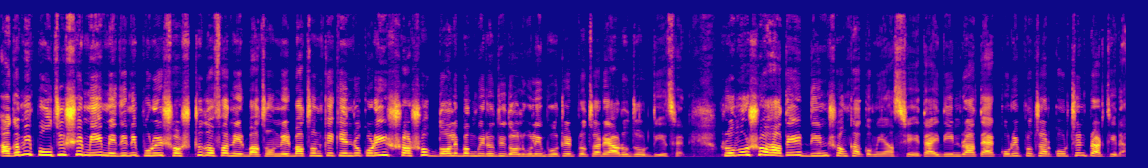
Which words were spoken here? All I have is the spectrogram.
আগামী পঁচিশে মে মেদিনীপুরের ষষ্ঠ দফা নির্বাচন। নির্বাচনকে কেন্দ্র করেই শাসক দল এবং বিরোধী দলগুলি ভোটের প্রচারে আরও জোর দিয়েছেন। ক্রমশ হাতের দিন সংখ্যা কমে আসছে। তাই দিনরাত এক করে প্রচার করছেন প্রার্থীরা।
